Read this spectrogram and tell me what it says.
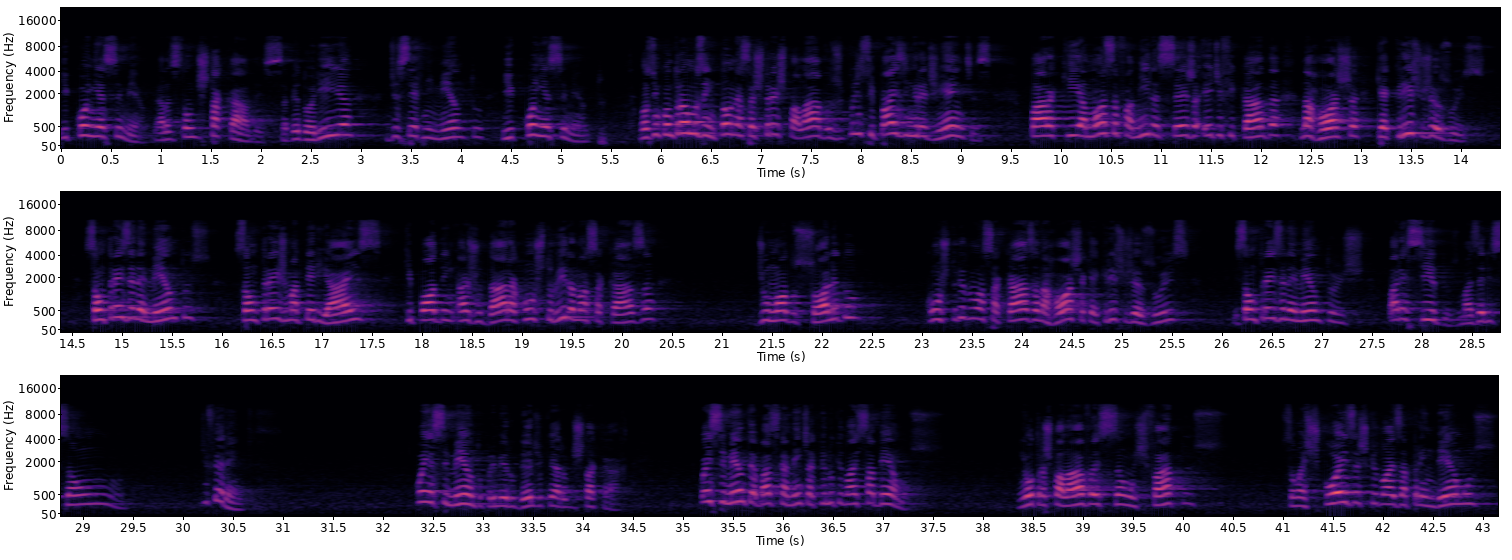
e conhecimento. Elas estão destacadas: sabedoria, discernimento e conhecimento. Nós encontramos então nessas três palavras os principais ingredientes para que a nossa família seja edificada na rocha que é Cristo Jesus. São três elementos, são três materiais que podem ajudar a construir a nossa casa de um modo sólido, construir a nossa casa na rocha que é Cristo Jesus, e são três elementos parecidos, mas eles são diferentes. Conhecimento, o primeiro deles, eu quero destacar. Conhecimento é basicamente aquilo que nós sabemos. Em outras palavras, são os fatos, são as coisas que nós aprendemos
